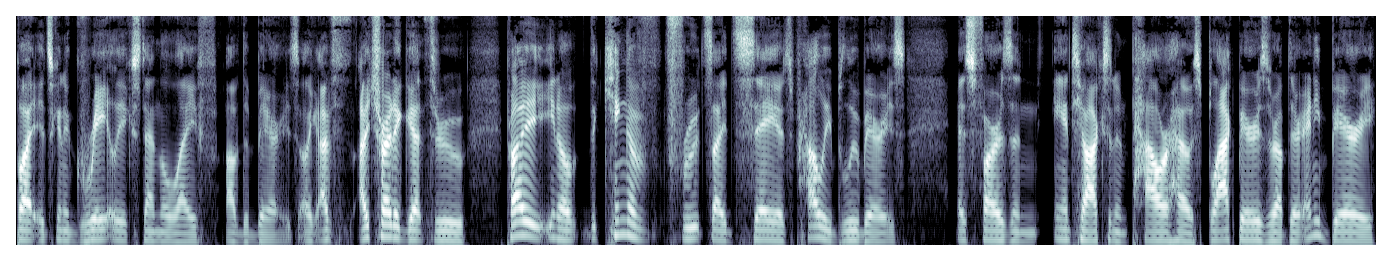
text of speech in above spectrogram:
but it's going to greatly extend the life of the berries. Like i've i try to get through probably you know the king of fruits i'd say is probably blueberries as far as an antioxidant powerhouse. Blackberries are up there. Any berry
